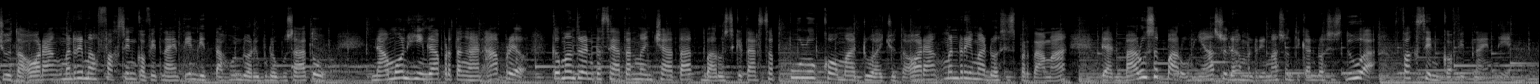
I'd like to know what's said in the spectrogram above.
juta orang menerima vaksin COVID-19 di tahun 2021. Namun hingga pertengahan April, Kementerian Kesehatan mencatat baru sekitar 10,2 juta orang menerima dosis pertama dan baru separuhnya sudah menerima suntikan dosis 2 vaksin COVID-19.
